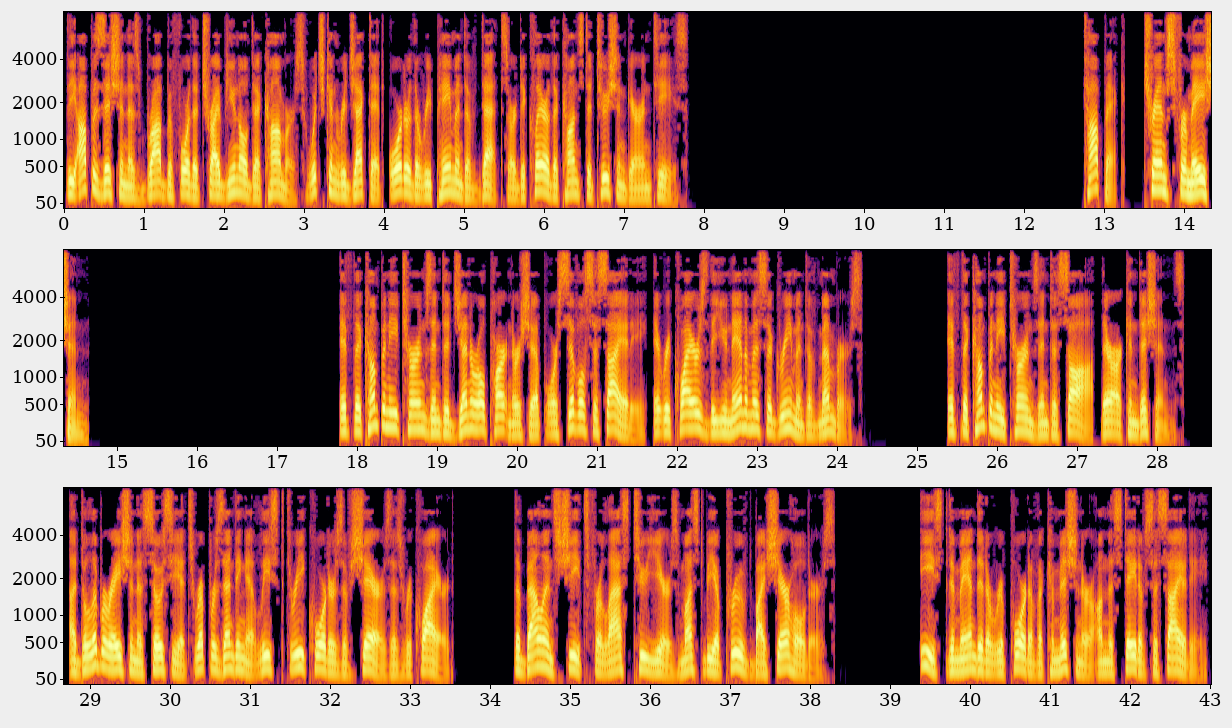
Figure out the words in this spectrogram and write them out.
The opposition is brought before the Tribunal de Commerce which can reject it, order the repayment of debts or declare the Constitution guarantees. Transformation If the company turns into general partnership or civil society, it requires the unanimous agreement of members. If the company turns into SA, there are conditions. A deliberation associates representing at least three-quarters of shares is required. The balance sheets for last two years must be approved by shareholders. East demanded a report of a commissioner on the state of society.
